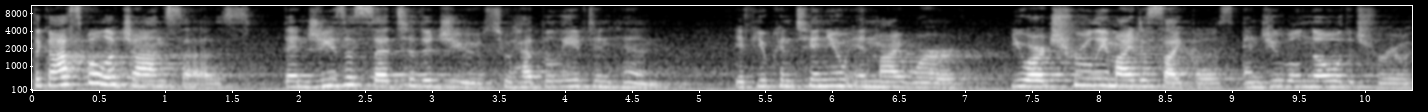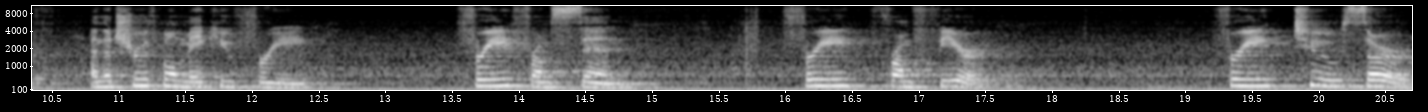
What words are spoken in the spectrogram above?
The Gospel of John says, Then Jesus said to the Jews who had believed in him, if you continue in my word. You are truly my disciples, and you will know the truth, and the truth will make you free. Free from sin, free from fear, free to serve,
